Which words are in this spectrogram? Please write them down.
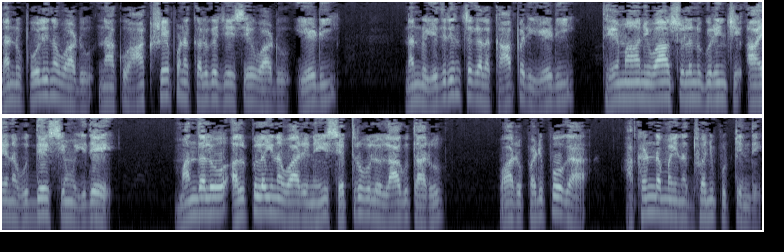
నన్ను పోలినవాడు నాకు ఆక్షేపణ కలుగజేసేవాడు ఏడీ? నన్ను ఎదిరించగల కాపరి ఏడీ? తేమా నివాసులను గురించి ఆయన ఉద్దేశ్యం ఇదే. మందలో అల్పులైన వారిని శత్రువులు లాగుతారు. వారు పడిపోగా అఖండమైన ధ్వని పుట్టింది.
